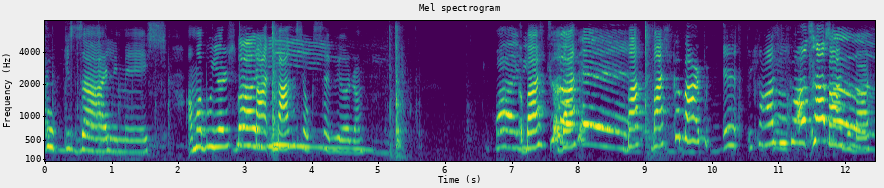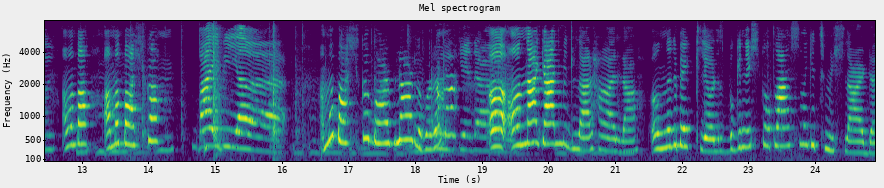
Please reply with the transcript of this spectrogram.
çok güzelmiş. Ama bu yarışmayı ben, Barbie. ben de çok seviyorum. Barbie. Ba- Köpek. ba- Ba- başka Barbie, e, sadece şu an üç Barbie var. Ama ba- ama başka Barbie ya. ama başka Barbie'ler de var ama Aa, onlar gelmediler hala. Onları bekliyoruz. Bugün iş toplantısına gitmişlerdi.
